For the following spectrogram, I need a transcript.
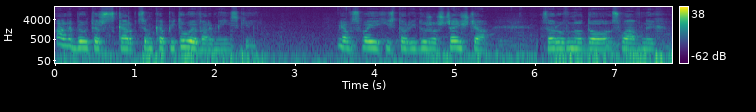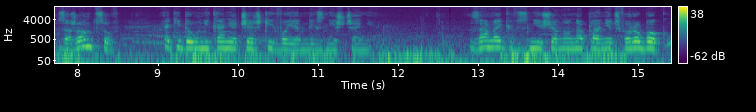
ale był też skarbcem kapituły warmińskiej. Miał w swojej historii dużo szczęścia, zarówno do sławnych zarządców, jak i do unikania ciężkich wojennych zniszczeń. Zamek wzniesiono na planie czworoboku.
